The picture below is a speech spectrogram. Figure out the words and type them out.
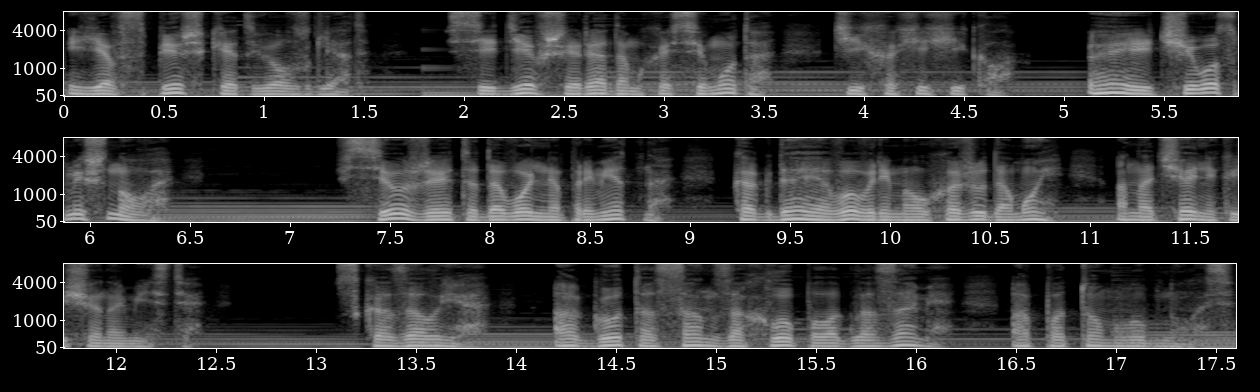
я в спешке отвел взгляд. Сидевший рядом Хасимото тихо хихикал. «Эй, чего смешного?» Все же это довольно приметно, когда я вовремя ухожу домой, а начальник еще на месте. Сказал я, а Гота-сан захлопала глазами, а потом улыбнулась.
